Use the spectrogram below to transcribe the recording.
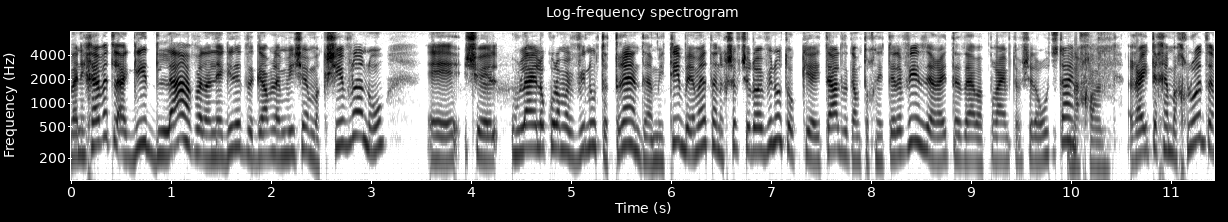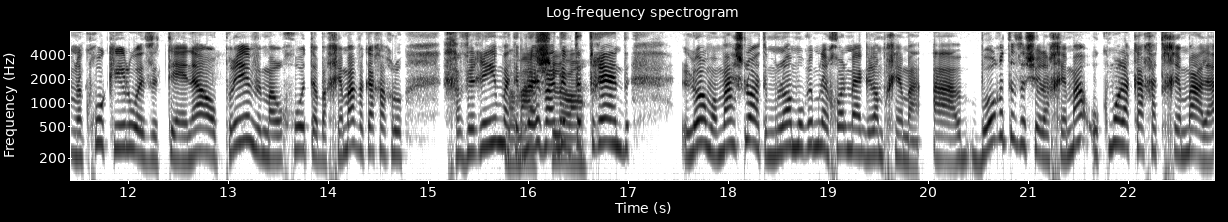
ואני חייבת להגיד לה, אבל אני אגיד את זה גם למי שמקשיב לנו, אה, שאולי לא כולם הבינו את הטרנד האמיתי, באמת אני חושבת שלא הבינו אותו, כי הייתה על זה גם תוכנית טלוויזיה, ראית את זה היה בפריים טיים של ערוץ 2. נכון. ראית איך הם אכלו את זה? הם לקחו כאילו איזה תאנה או פרי ומרחו אותה בחמאה וככה אכלו. חברים, אתם לא הבנתם לא. את הטרנד. לא, ממש לא, אתם לא אמורים לאכול 100 גרם חמאה. הבורד הזה של החמאה הוא כמו לקחת חמאה,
